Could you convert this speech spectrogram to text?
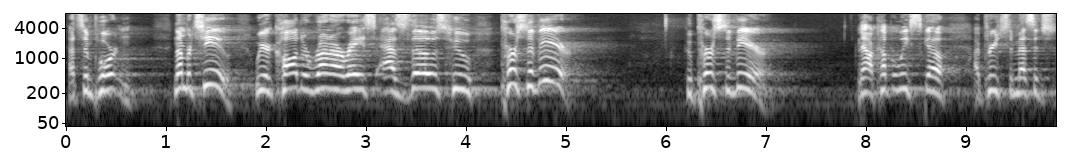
That's important. Number two, we are called to run our race as those who persevere. Who persevere. Now, a couple weeks ago, I preached a message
